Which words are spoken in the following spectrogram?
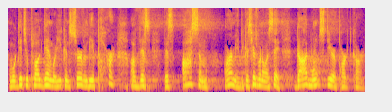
and we'll get you plugged in where you can serve and be a part of this, this awesome army. Because here's what I want to say God won't steer a parked car.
